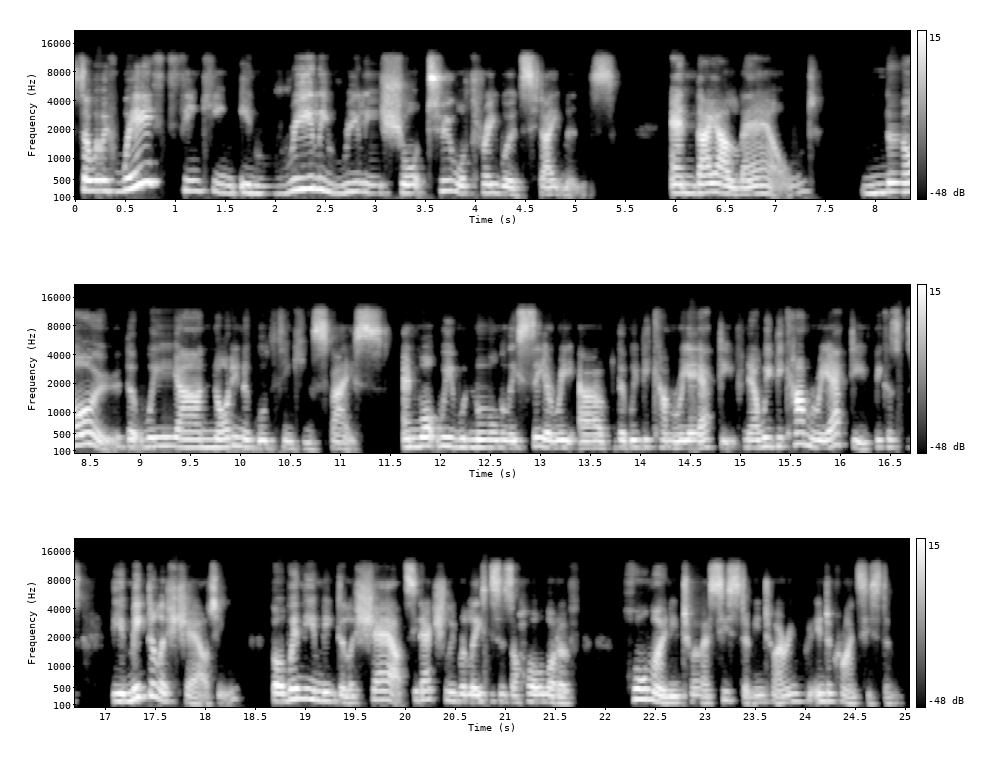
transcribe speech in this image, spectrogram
So if we're thinking in really, really short two or three word statements and they are loud, know that we are not in a good thinking space. And what we would normally see are re, uh, that we become reactive. Now, we become reactive because the amygdala is shouting, but when the amygdala shouts, it actually releases a whole lot of hormone into our system, into our endocrine system.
